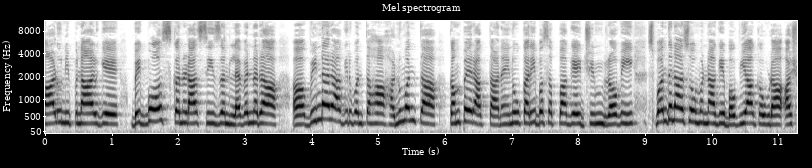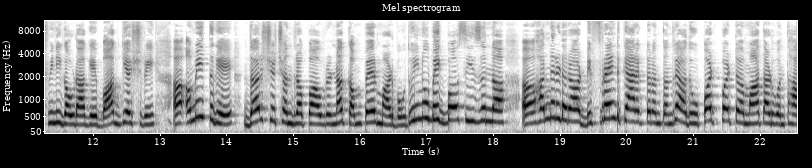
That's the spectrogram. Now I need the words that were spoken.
ಮಾಳು ನಿಪನಾಳ್ಗೆ ಬಿಗ್ ಬಾಸ್ ಕನ್ನಡ ಸೀಸನ್ ಲೆವೆನ್ನರ ವಿನ್ನರ್ ಆಗಿರುವಂತಹ ಹನುಮಂತ ಕಂಪೇರ್ ಆಗ್ತಾನೆ. ಇನ್ನು, ಕರಿಬಸಪ್ಪಗೆ ಜಿಮ್ ರವಿ, ಸ್ಪಂದನಾ ಸೋಮಣ್ಣಗೆ ಭವ್ಯ ಗೌಡ, ಅಶ್ವಿನಿ ಗೌಡಗೆ ಭಾಗ್ಯಶ್ರೀ ಅಮಿತ್ಗೆ ದರ್ಶ ಚಂದ್ರಪ್ಪ ಅವರನ್ನ ಕಂಪೇರ್ ಮಾಡಬಹುದು. ಇನ್ನು ಬಿಗ್ ಬಾಸ್ ಸೀಸನ್ ಹನ್ನೆರಡರ ಡಿಫ್ರೆಂಟ್ ಕ್ಯಾರೆಕ್ಟರ್ ಅಂತಂದ್ರೆ ಅದು ಪಟ್ ಪಟ್ ಮಾತಾಡುವಂತಹ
